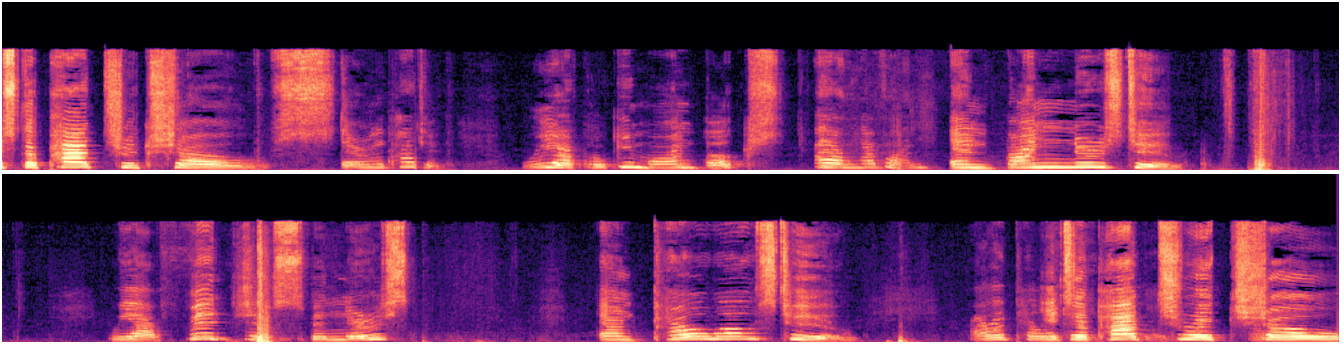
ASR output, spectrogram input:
It's the Patrick Show. Starring Patrick. We have Pokemon books. I don't have one. And binders too. We have fidget spinners and pillows too. I like pillows. It's a Patrick Show.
